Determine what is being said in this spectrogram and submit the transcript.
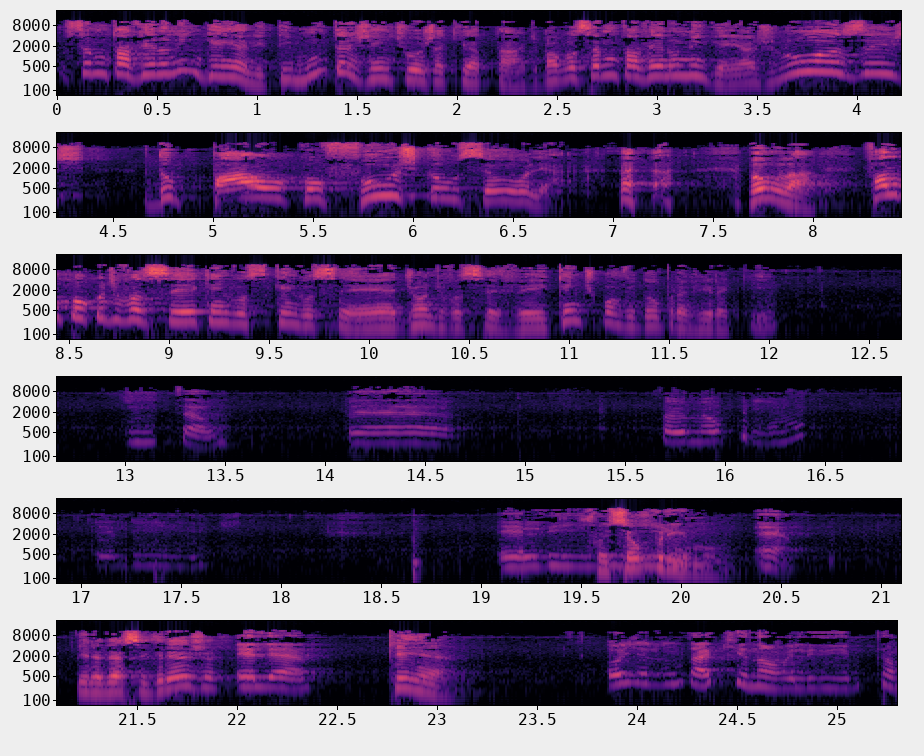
você não está vendo ninguém ali. Tem muita gente hoje aqui à tarde, mas você não está vendo ninguém. As luzes do palco ofuscam o seu olhar. Vamos lá. Fala um pouco de você, quem você, quem você é, de onde você veio, quem te convidou para vir aqui. Então, é, foi o meu primo. Ele. Foi seu primo? É. Ele é dessa igreja? Ele é. Quem é? Hoje ele não está aqui, não. Ele está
